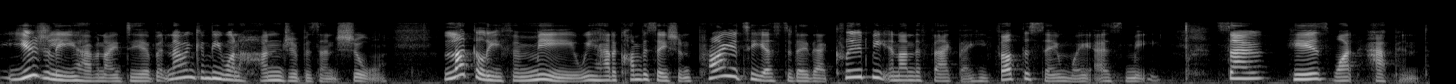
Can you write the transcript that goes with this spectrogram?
usually you have an idea, but no one can be 100% sure. Luckily for me, we had a conversation prior to yesterday that clued me in on the fact that he felt the same way as me. So here's what happened.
